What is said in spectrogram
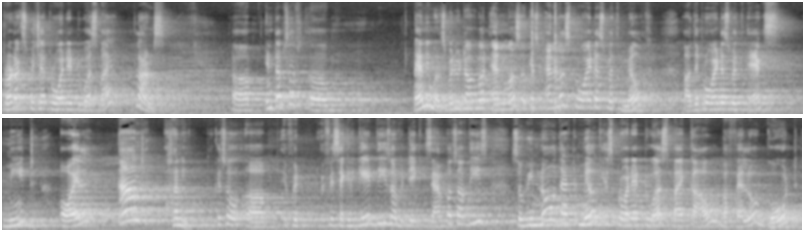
products which are provided to us by plants. Uh, in terms of um, animals, when we talk about animals, okay, so animals provide us with milk, uh, they provide us with eggs, meat, oil and honey. Okay, so uh, if, it, if we segregate these or we take examples of these, so we know that milk is provided to us by cow, buffalo, goat,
